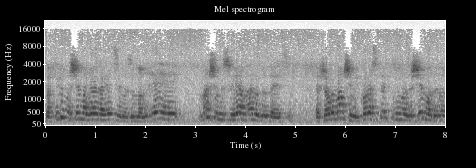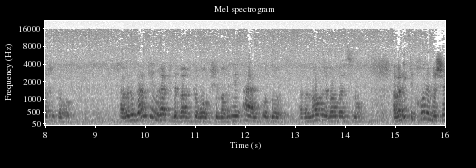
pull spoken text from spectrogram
ואפילו אם השם מראה על העצם, אז הוא מראה משהו מסוים על אודות העצם. אפשר לומר שמכל הספקטרום אז השם הוא הדבר הכי קרוב. אבל הוא גם כן רק דבר קרוב שמראה על אודות, אבל מהו הדבר בעצמו? אבל אם תיקחו למשל,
